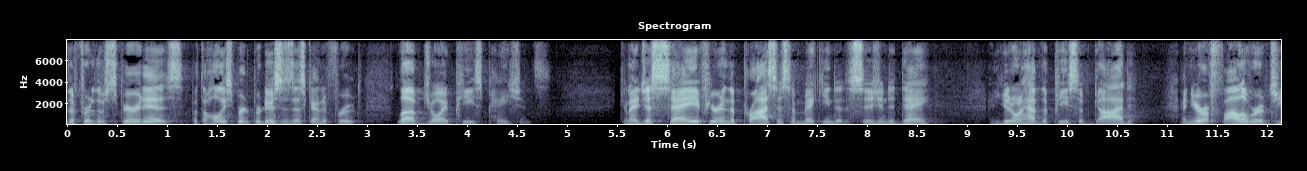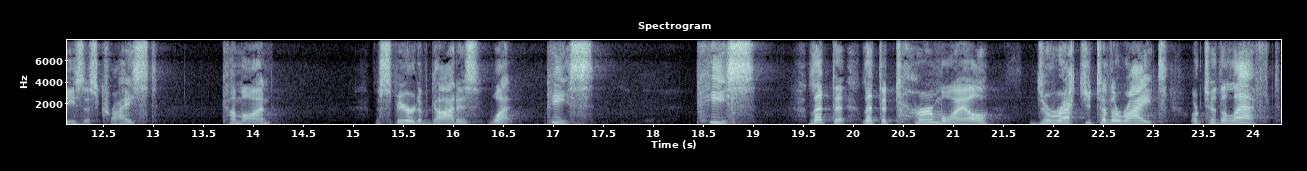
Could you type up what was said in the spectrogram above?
the fruit of the Spirit is, but the Holy Spirit produces this kind of fruit love, joy, peace, patience. Can I just say, if you're in the process of making a decision today and you don't have the peace of God and you're a follower of Jesus Christ, come on. The Spirit of God is what? Peace. Peace. Let the, let the turmoil direct you to the right or to the left.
